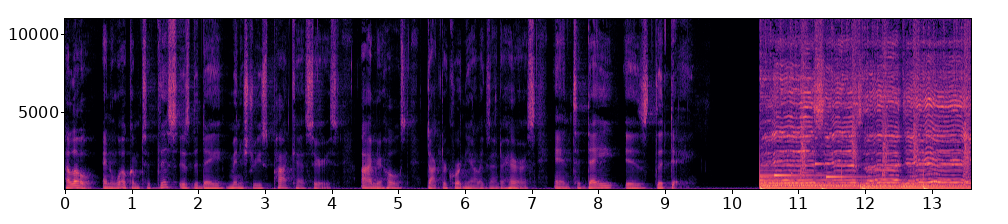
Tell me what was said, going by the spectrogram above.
Hello, and welcome to This is the Day Ministries podcast series. I'm your host, Dr. Courtney Alexander Harris, and today is the day. This is the day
